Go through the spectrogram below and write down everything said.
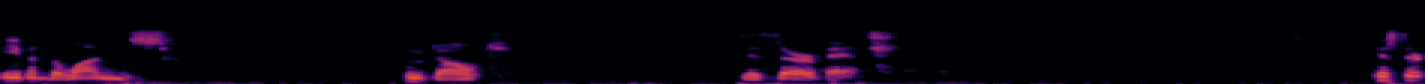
Even the ones who don't deserve it. Is there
